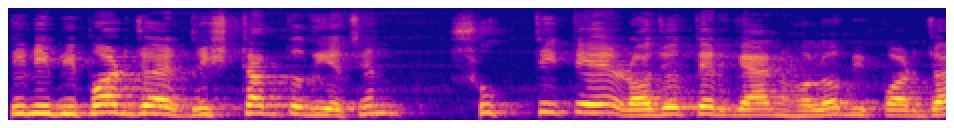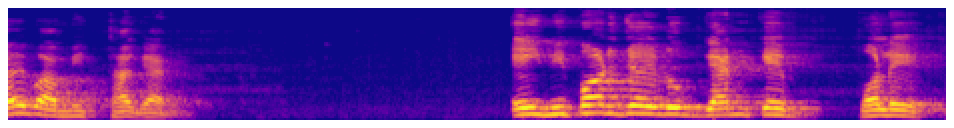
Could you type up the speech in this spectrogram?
তিনি বিপর্যয়ের দৃষ্টান্ত দিয়েছেন, সুক্তিতে রজতের জ্ঞান হল বিপর্যয় বা মিথ্যা জ্ঞান। এই বিপর্যয় রূপ জ্ঞানকে বলে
